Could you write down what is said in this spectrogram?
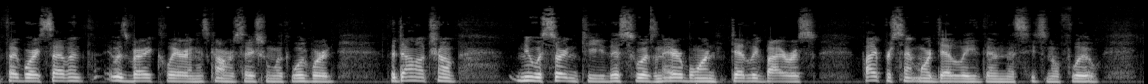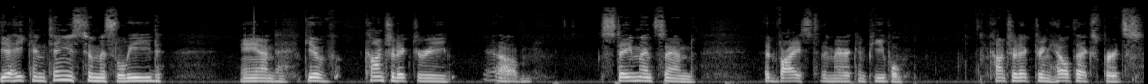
February 7th, it was very clear in his conversation with Woodward that Donald Trump knew with certainty this was an airborne, deadly virus, 5% more deadly than the seasonal flu. Yet he continues to mislead and give contradictory um, statements and advice to the American people, contradicting health experts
